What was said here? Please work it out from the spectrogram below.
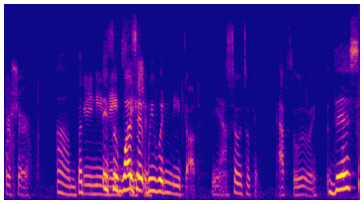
for sure. Um, but You need an if it wasn't, station. we wouldn't need God. Yeah. So it's okay. Absolutely. This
